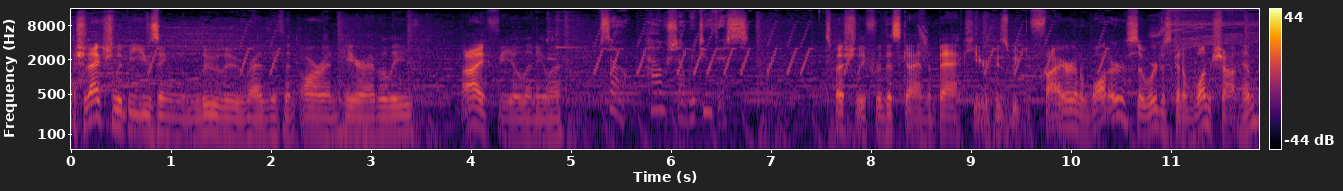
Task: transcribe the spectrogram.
I should actually be using Lulu rather than Auron here, I believe. I feel, anyway. So, how shall we do this? Especially for this guy in the back here who's weak to fire and water, so we're just gonna one-shot him.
